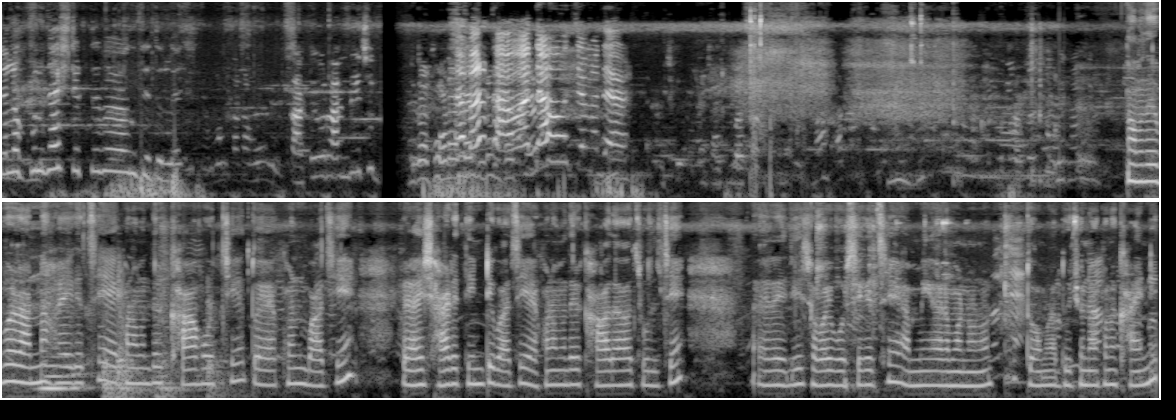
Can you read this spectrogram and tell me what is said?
চলো ফুল গাছ দেখতে যাবে এবং তেঁতুল গাছ। এবার খাওয়া দাওয়া হচ্ছে আমাদের। আমাদের এবার রান্না হয়ে গেছে এখন আমাদের খাওয়া হচ্ছে। তো এখন বাজে প্রায় সাড়ে তিনটে বাজে এখন আমাদের খাওয়া দাওয়া চলছে এই যে সবাই বসে গেছে আমি আর আমার ননদ। তো আমরা দুজন এখনও খাইনি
